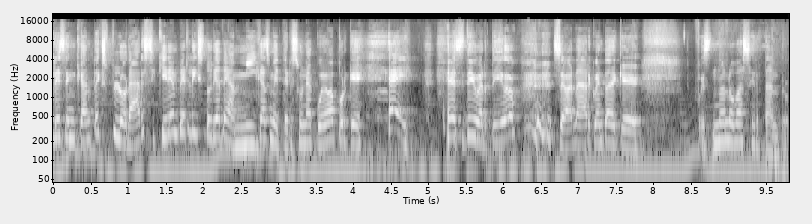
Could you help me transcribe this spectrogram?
les encanta explorar, si quieren ver la historia de amigas meterse una cueva porque, hey, es divertido, se van a dar cuenta de que pues no lo va a ser tanto,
